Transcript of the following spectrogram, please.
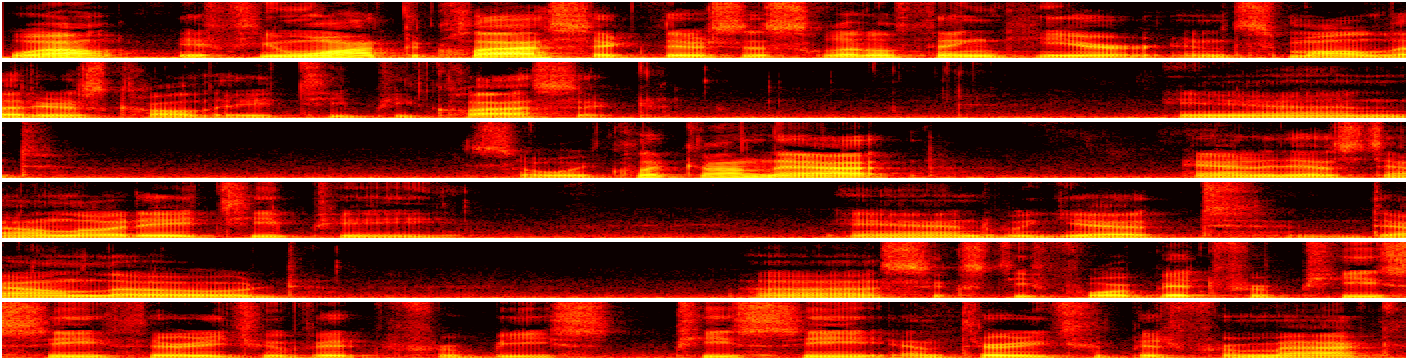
Well, if you want the Classic, there's this little thing here in small letters called ATP Classic. And so we click on that, and it has download ATP, and we get download 64-bit uh, for PC, 32-bit for PC, and 32-bit for Mac,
